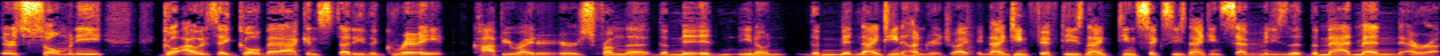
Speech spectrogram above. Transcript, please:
there's so many go i would say go back and study the great copywriters from the the mid you know the mid 1900s right 1950s 1960s 1970s the, the mad men era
